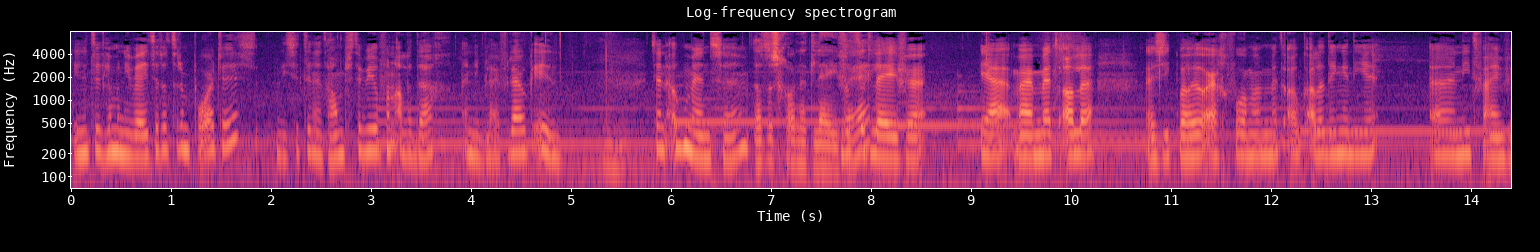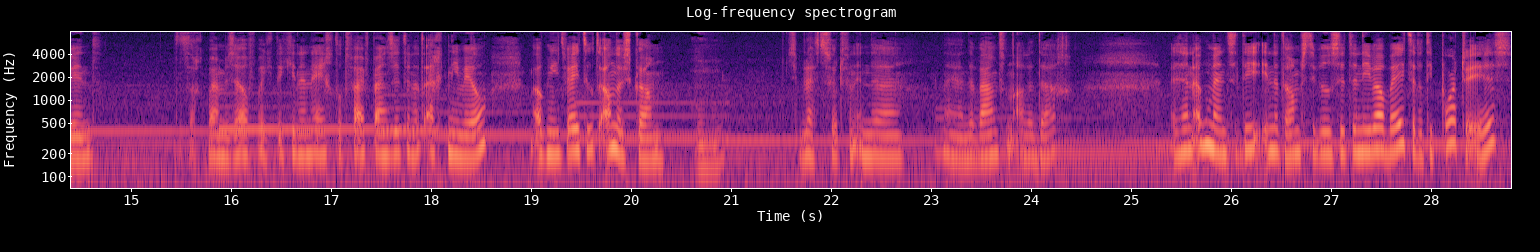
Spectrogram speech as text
die natuurlijk helemaal niet weten dat er een poort is. Die zitten in het hamsterwiel van alle dag en die blijven daar ook in. Mhm. Er zijn ook mensen. Dat is gewoon het leven, Dat is hè? het leven. Ja, maar met alle. Daar zie ik wel heel erg voor me. Met ook alle dingen die je eh, niet fijn vindt. Dat zag ik bij mezelf. Weet je, dat je in een 9 tot 5 baan zit en dat eigenlijk niet wil. Maar ook niet weet hoe het anders kan. Mhm. Dus je blijft een soort van in de, nou ja, de waan van alle dag. Er zijn ook mensen die in het hamsterwiel zitten en die wel weten dat die poort er is.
